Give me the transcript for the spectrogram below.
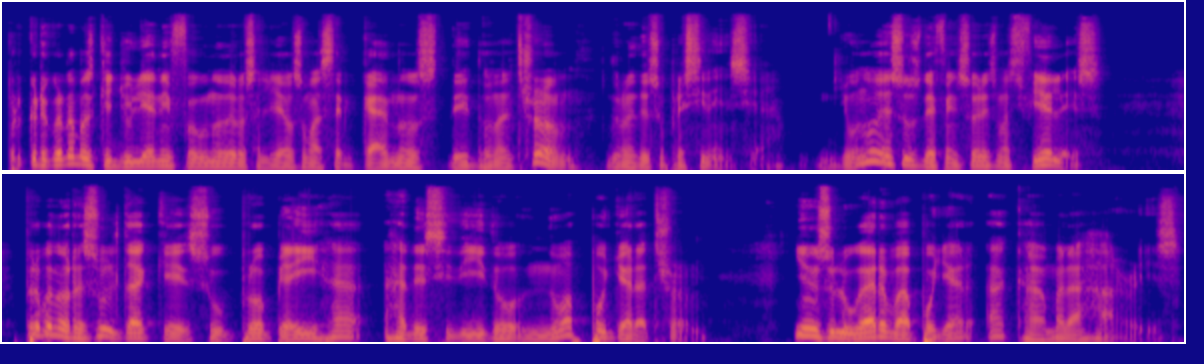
porque recordemos que Giuliani fue uno de los aliados más cercanos de Donald Trump durante su presidencia, y uno de sus defensores más fieles. Pero bueno, resulta que su propia hija ha decidido no apoyar a Trump, y en su lugar va a apoyar a Kamala Harris.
